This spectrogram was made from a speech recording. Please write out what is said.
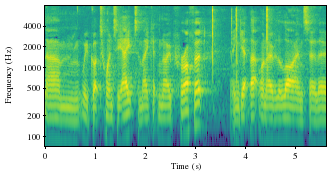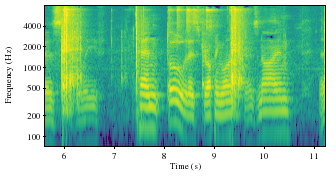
Um, we've got 28 to make it no profit and get that one over the line. So, there's, I believe, 10. Oh, there's dropping one. There's 9. There's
